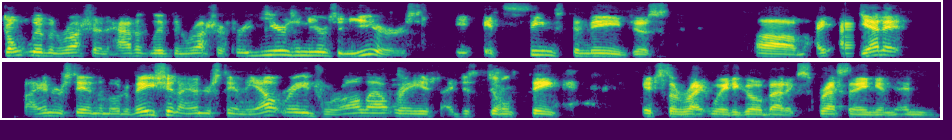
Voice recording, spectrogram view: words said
don't live in Russia and haven't lived in Russia for years and years and years. It, it seems to me just, um, I, I get it. I understand the motivation. I understand the outrage. We're all outraged. I just don't think it's the right way to go about expressing and, and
